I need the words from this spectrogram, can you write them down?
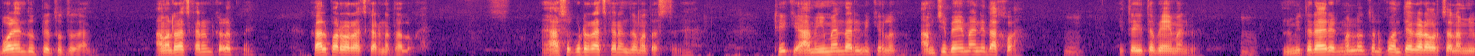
बोळ्यान दूध पित होतो आम्ही. आम्हाला राजकारण कळत नाही. काल परवा राजकारणात आलो काय असं कुठं राजकारण जमत असतं का? ठीक आहे आम्ही इमानदारीने केलं. आमची बेईमानी दाखवा. इथं इथं बेईमानी हम्म. आणि मी तर डायरेक्ट म्हणलो होतो ना कोणत्या गडावर चला मी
